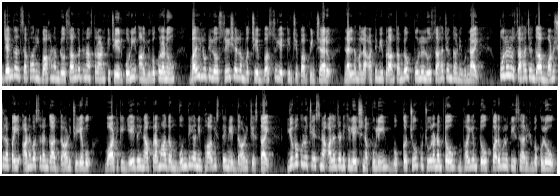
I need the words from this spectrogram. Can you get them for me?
జంగల్ సఫారీ వాహనంలో సంఘటనా స్థలానికి చేరుకొని ఆ యువకులను బయలుటిలో శ్రీశైలం వచ్చే బస్సు ఎక్కించి పంపించారు. నల్లమల అటవీ ప్రాంతంలో పులులు సహజంగానే ఉన్నాయి. పులులు సహజంగా మనుషులపై అనవసరంగా దాడి చేయవు. వాటికి ఏదైనా ప్రమాదం ఉంది అని భావిస్తేనే దాడి చేస్తాయి. యువకులు చేసిన అలజడికి లేచిన పులి ఒక్క చూపు చూడడంతో భయంతో పరుగులు తీశారు యువకులు.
